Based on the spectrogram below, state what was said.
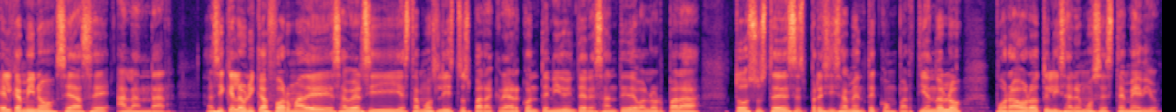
el camino se hace al andar. Así que la única forma de saber si estamos listos para crear contenido interesante y de valor para todos ustedes es precisamente compartiéndolo. Por ahora utilizaremos este medio.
